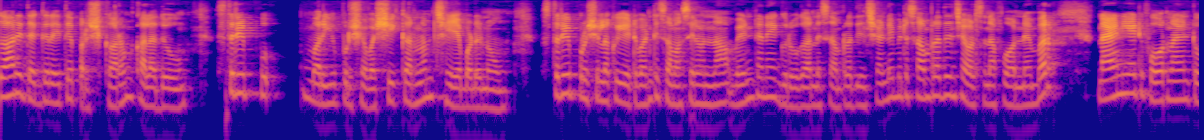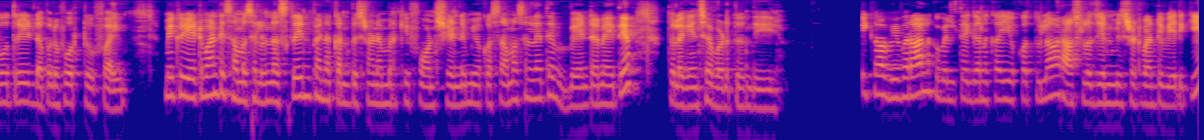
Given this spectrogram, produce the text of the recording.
గారి దగ్గర అయితే పరిష్కారం కలదు. స్త్రీ మరియు పురుష వశీకరణం చేయబడును. స్త్రీ పురుషులకు ఎటువంటి సమస్యలు ఉన్నా వెంటనే గురువుగారిని సంప్రదించండి. మీరు సంప్రదించవలసిన phone number nine eight four nine two three double four two five. మీకు ఎటువంటి సమస్యలు ఉన్నా స్క్రీన్ పైన కనిపిస్తున్న నెంబర్కి ఫోన్ చేయండి. మీ యొక్క సమస్యలను అయితే వెంటనే అయితే తొలగించబడుతుంది. ఇక వివరాలకు వెళ్తే గనక ఈ యొక్క తులారాశిలో జన్మించినటువంటి వీరికి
